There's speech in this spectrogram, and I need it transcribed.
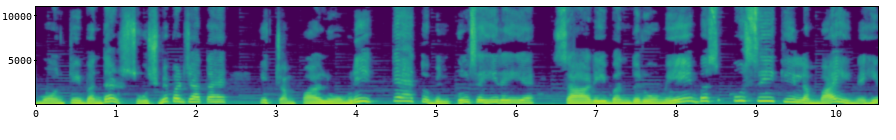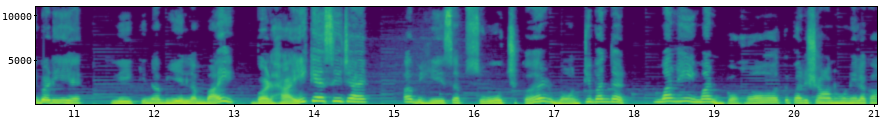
मोंटी बंदर सोच में पड़ जाता है कि चंपा लोमड़ी कह तो बिल्कुल सही रही है। सारे बंदरों में बस उसी की लंबाई नहीं बढ़ी है। लेकिन अब ये लंबाई बढ़ाई कैसी जाए? अब ये सब सोचकर मोंटी बंदर मन ही मन बहुत परेशान होने लगा।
